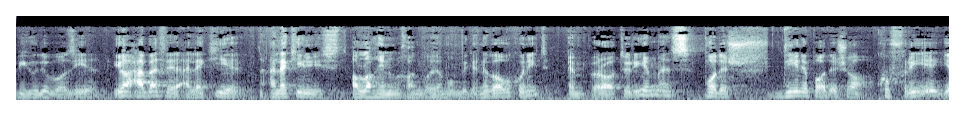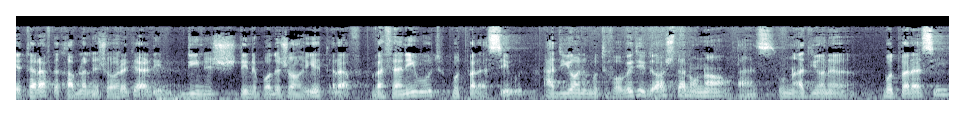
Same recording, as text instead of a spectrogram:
بیهوده بازیه. یا عبث علکیه. علکی نیست. الله اینو می‌خواد بهمون بگه. نگاه بکنید. امپراتوری مصر. خودش دین پادشاه کفریه. یه طرف که قبلا اشاره کردیم. دینش دین پادشاه یه طرف. وثنی بود. بت بود. ادیان متفاوتی داشتن اونا. از اون ادیان بود پرستی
